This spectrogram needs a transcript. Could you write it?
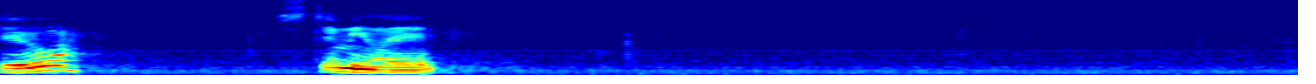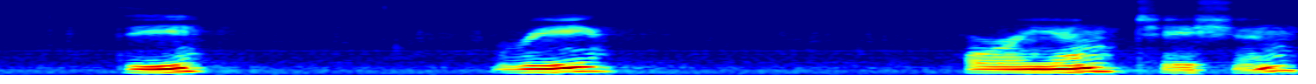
to stimulate the reorientation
